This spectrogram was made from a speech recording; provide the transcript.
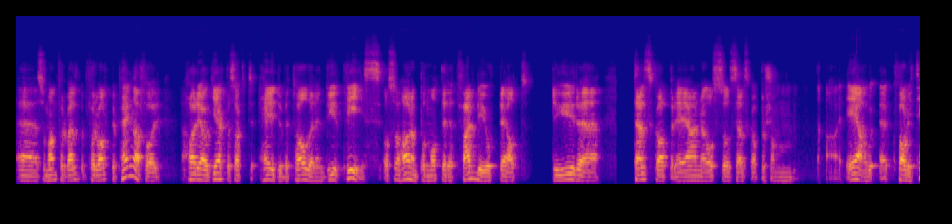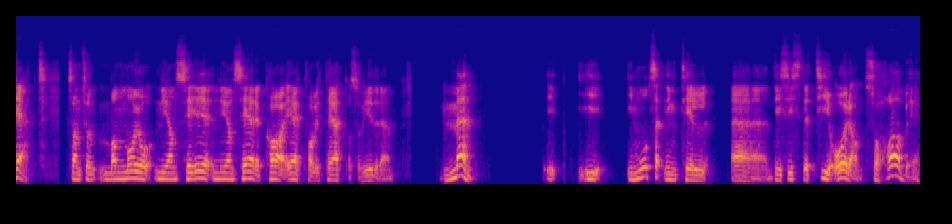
eh, som han forvalter penger for, har reagert og sagt hei, du betaler en dyr pris. Og så har han på en måte rettferdiggjort det at dyre selskaper er gjerne også selskaper som er av kvalitet. Så man må jo nyansere, nyansere hva er kvalitet, osv. Men i, i, i motsetning til Eh, de siste ti årene, så har vi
